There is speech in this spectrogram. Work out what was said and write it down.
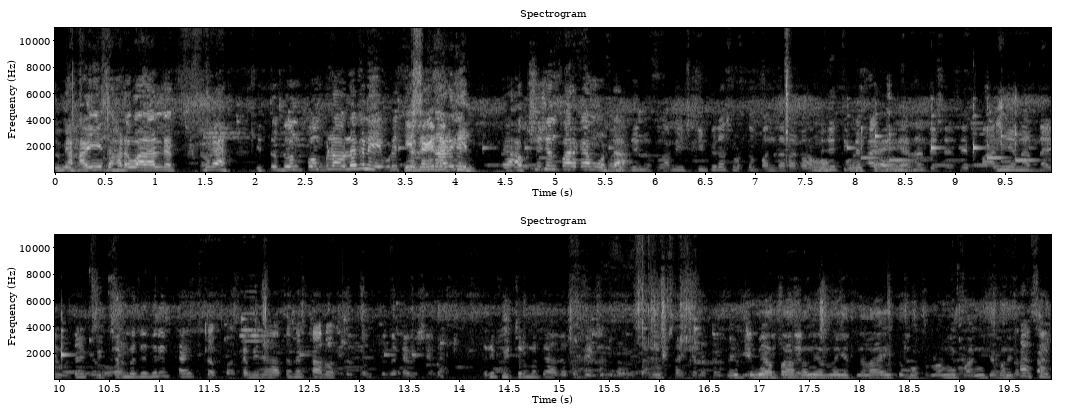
तुम्ही हाही झाडं वाळाल्यात बघा इथं दोन पंप लावलं का नाही? एवढी सगळी झाडे ऑक्सिजन पार्क आहे मोठा? जे नको आम्ही STP ला सोडतो बंधारा करून म्हणजे तिकडे काय? येणार पाणी येणार नाही. उद्या फ्युचरमध्ये जरी काय क- कमी झालं आता चालू असतं. तो, त्याचा काय विषय नाही. जरी आलं तर केला म्हणजे तुम्ही आता असा निर्णय घेतलेला आहे इथं मोटर लावून हे पाणी त्या बंदरात.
